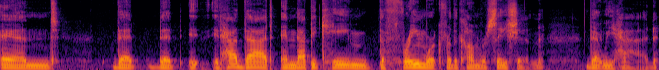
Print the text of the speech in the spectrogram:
And that that it, it had that and that became the framework for the conversation that we had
